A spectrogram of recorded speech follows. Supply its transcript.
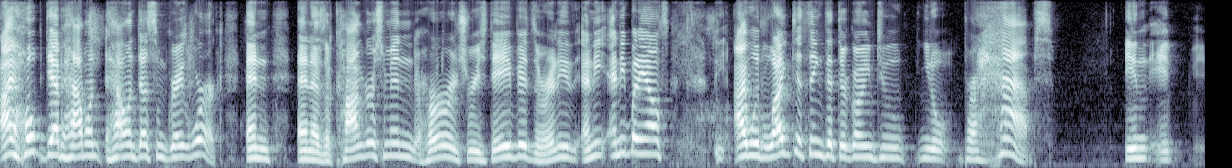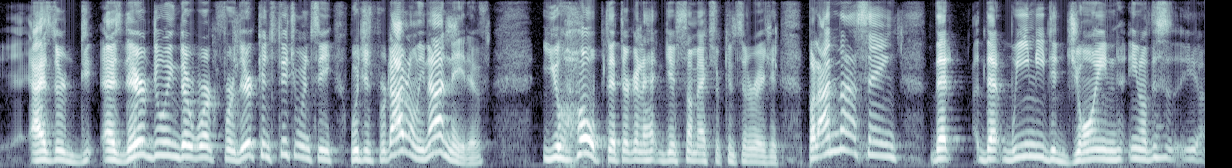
I hope Deb Haaland does some great work. And and as a congressman, her and Sharice Davids or any any anybody else, I would like to think that they're going to, you know, perhaps in, in as they're as they're doing their work for their constituency, which is predominantly non-native, you hope that they're going to give some extra consideration. But I'm not saying that that we need to join. You know, this is you know,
